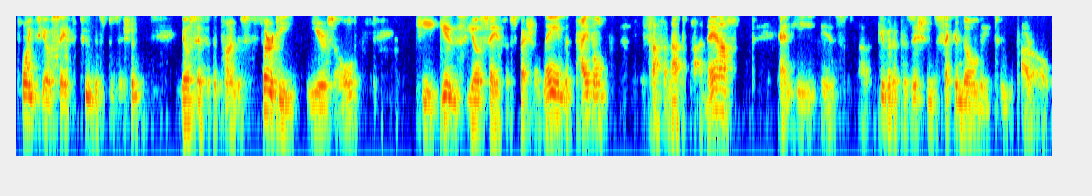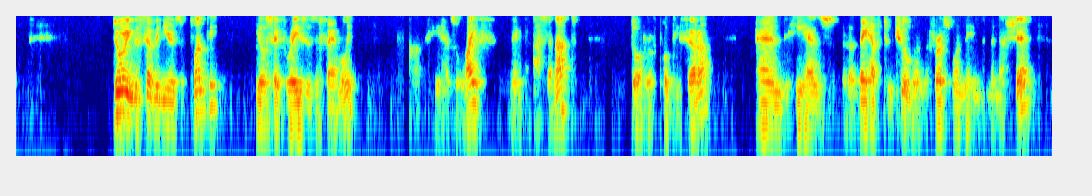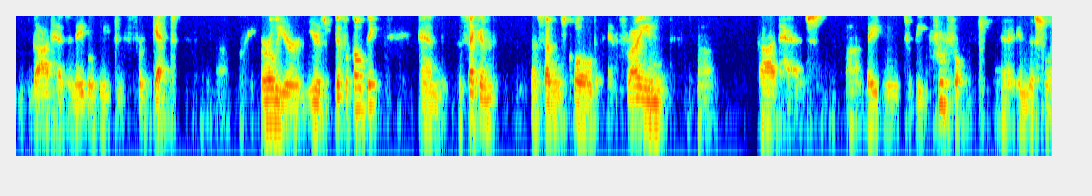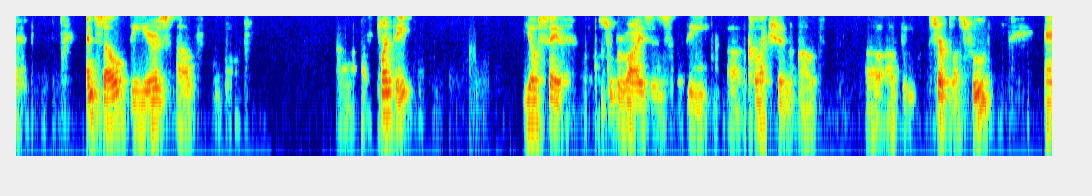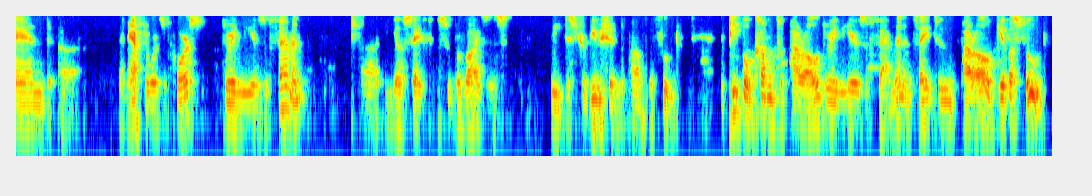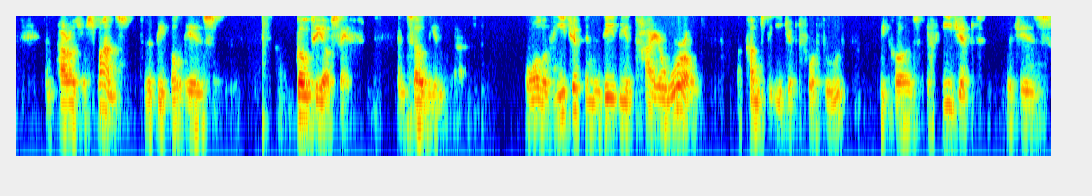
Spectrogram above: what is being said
appoints Yosef to this position. Yosef at the time is 30 years old. He gives Yosef a special name a title, Safanat Paneach, and he is uh, given a position second only to Paro. During the seven years of plenty, Yosef raises a family. Uh, he has a wife named Asenat, daughter of Potiphera, and he has uh, they have two children. The first one named Menashe. God has enabled me to forget uh, my earlier years of difficulty, and the second son was called Ephraim. Uh, God has uh, made me to be fruitful uh, in this land. And so the years of, uh, of plenty, Yosef supervises the collection of, of the surplus food. And then afterwards, of course, during the years of famine, uh, Yosef supervises the distribution of the food the people come to Paro during the years of famine and say to Paro, give us food. And Paro's response to the people is, go to Yosef. And so the, uh, all of Egypt, and indeed the entire world, uh, comes to Egypt for food, because if Egypt, which is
